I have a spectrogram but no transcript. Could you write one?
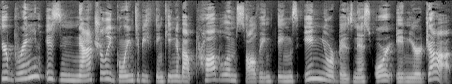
your brain is naturally going to be thinking about problem solving things in your business or in your job.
